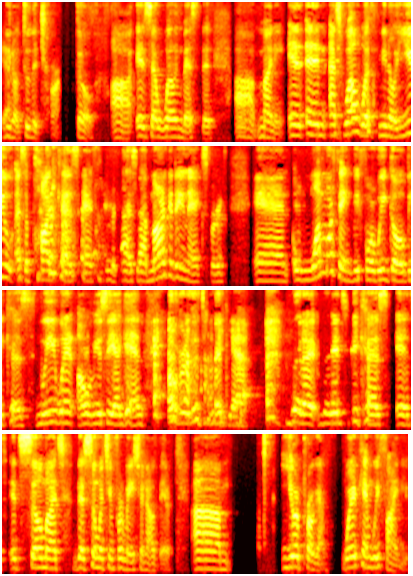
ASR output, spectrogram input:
yeah. you know, to the charm. So uh, it's a well invested uh, money. And, and, as well with, you know, you as a podcast expert, as a marketing expert. And one more thing before we go, because we went obviously again over the time. yeah. But, I, but it's because it's, it's so much, there's so much information out there. Um, your program, where can we find you?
